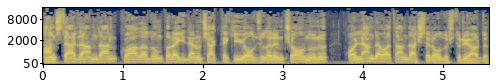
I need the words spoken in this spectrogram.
Amsterdam'dan Kuala Lumpur'a giden uçaktaki yolcuların çoğunluğunu Hollanda vatandaşları oluşturuyordu.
